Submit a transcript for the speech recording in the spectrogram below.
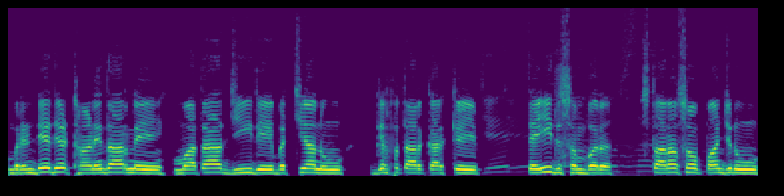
ਮਰਿੰਡੇ ਦੇ ਥਾਣੇਦਾਰ ਨੇ ਮਾਤਾ ਜੀ ਦੇ ਬੱਚਿਆਂ ਨੂੰ ਗ੍ਰਿਫਤਾਰ ਕਰਕੇ 23 ਦਸੰਬਰ 1705 ਨੂੰ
